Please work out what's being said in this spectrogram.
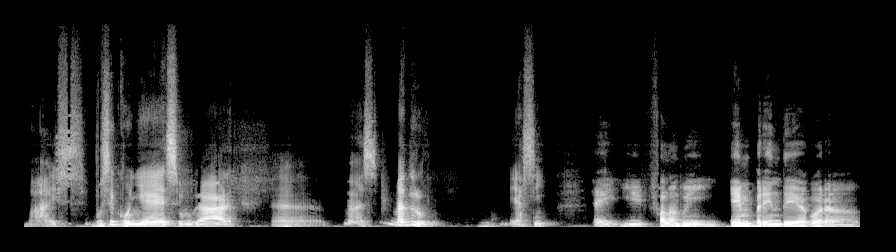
Mas você conhece o lugar, é, mas, mas é assim. É, e falando em empreender agora,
